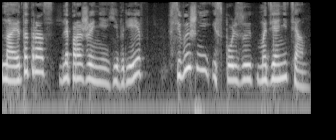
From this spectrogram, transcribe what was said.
На этот раз для поражения евреев Всевышний использует мадианитян.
